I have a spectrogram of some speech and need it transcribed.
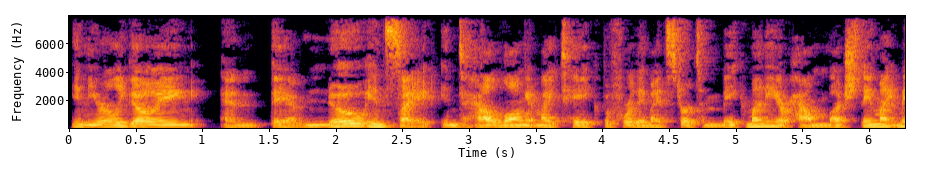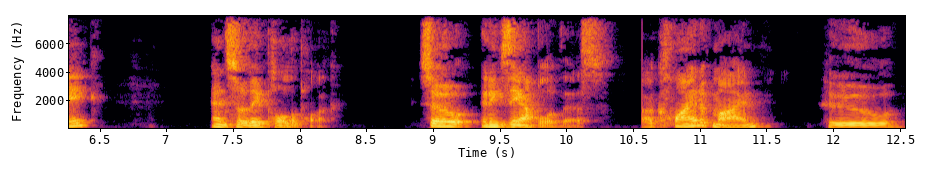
in the early going, and they have no insight into how long it might take before they might start to make money or how much they might make. And so they pull the plug. So, an example of this a client of mine who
